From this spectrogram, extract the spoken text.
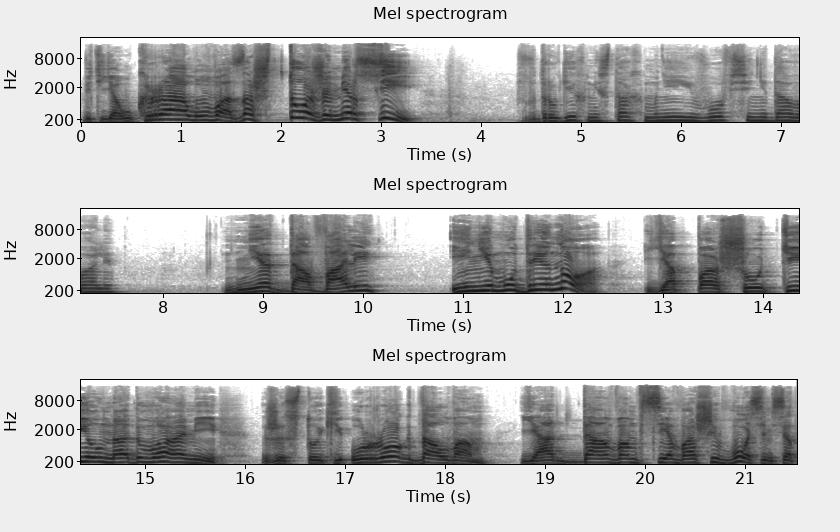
Ведь я украл у вас! За что же мерси?» «В других местах мне и вовсе не давали». «Не давали? И не мудрено! Я пошутил над вами! Жестокий урок дал вам!» Я отдам вам все ваши 80.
